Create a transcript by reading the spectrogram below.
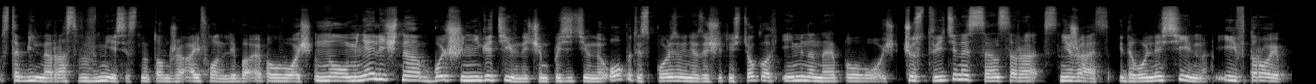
стабильно раз в месяц на том же iPhone, либо Apple Watch. Но у меня лично больше негативный, чем позитивный опыт использования защитных стекол именно на Apple Watch. Чувствительность сенсора снижается и довольно сильно. И второй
